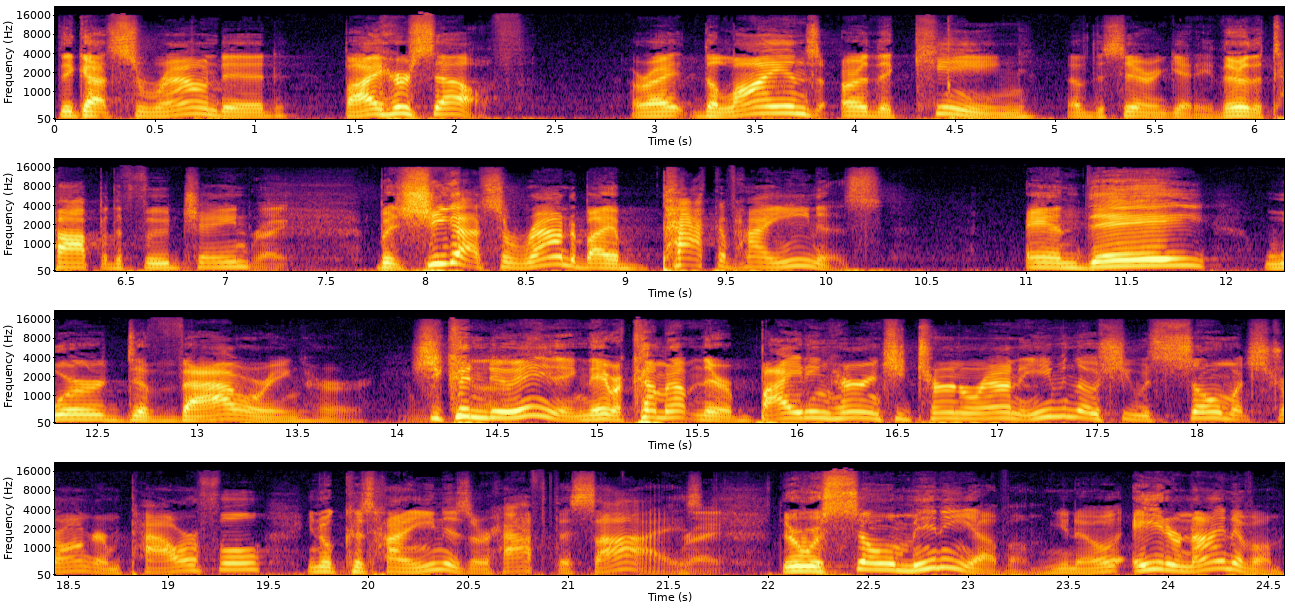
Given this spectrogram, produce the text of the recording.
that got surrounded by herself. All right, the lions are the king of the Serengeti. They're the top of the food chain. Right. But she got surrounded by a pack of hyenas, and they were devouring her. She couldn't do anything. They were coming up and they were biting her, and she turned around. And even though she was so much stronger and powerful, you know, because hyenas are half the size, Right. there were so many of them, you know, eight or nine of them.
